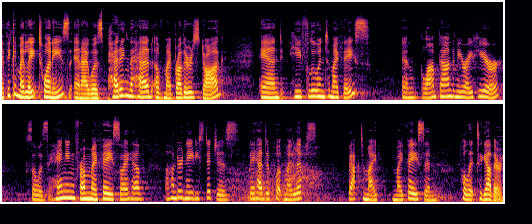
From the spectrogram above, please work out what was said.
I think, in my late 20s, and I was petting the head of my brother's dog, and he flew into my face and glomped onto me right here. So it was hanging from my face. So I have 180 stitches. They had to put my lips back to my, my face and pull it together.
